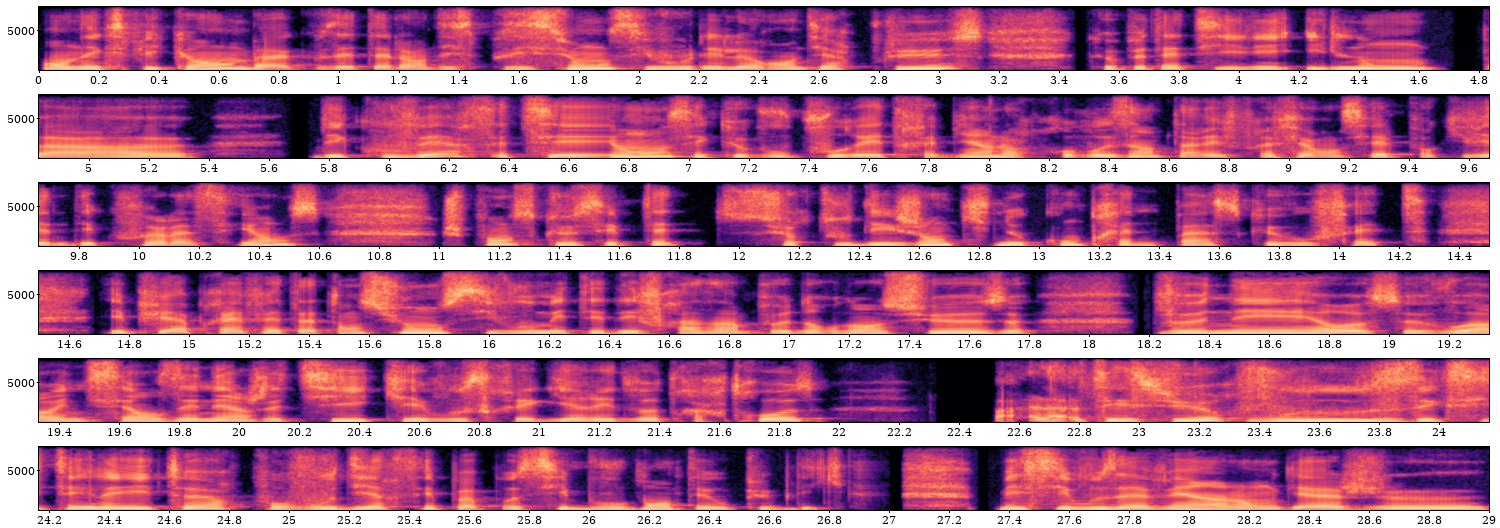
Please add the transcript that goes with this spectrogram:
en expliquant bah, que vous êtes à leur disposition si vous voulez leur en dire plus, que peut-être ils, ils n'ont pas euh, découvert cette séance et que vous pourrez très bien leur proposer un tarif préférentiel pour qu'ils viennent découvrir la séance. Je pense que c'est peut-être surtout des gens qui ne comprennent pas ce que vous faites. Et puis après, faites attention, si vous mettez des phrases un peu tendancieuses, venez recevoir une séance énergétique et vous serez guéri de votre arthrose. Bah là, c'est sûr, vous excitez les haters pour vous dire c'est pas possible, vous mentez au public. Mais si vous avez un langage euh,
